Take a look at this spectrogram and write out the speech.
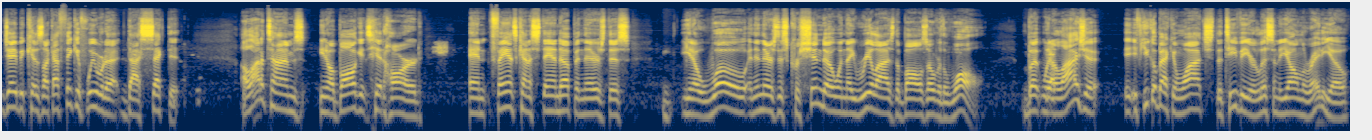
Jay, because like I think if we were to dissect it, a lot of times, you know, a ball gets hit hard and fans kind of stand up and there's this, you know, whoa, and then there's this crescendo when they realize the ball's over the wall. But when yep. Elijah, if you go back and watch the TV or listen to y'all on the radio,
